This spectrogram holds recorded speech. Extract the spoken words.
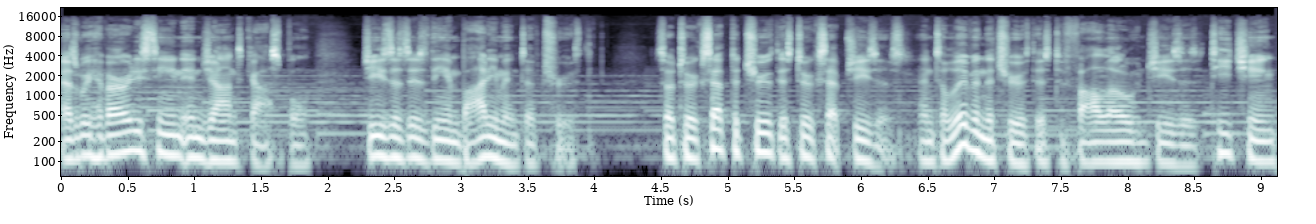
As we have already seen in John's Gospel, Jesus is the embodiment of truth. So to accept the truth is to accept Jesus, and to live in the truth is to follow Jesus' teaching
